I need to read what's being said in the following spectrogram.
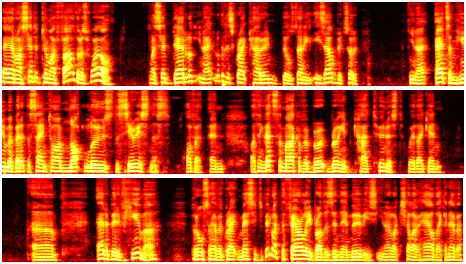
And I sent it to my father as well. I said, Dad, look, you know, look at this great cartoon Bill's done. He's able to sort of, you know, add some humour, but at the same time not lose the seriousness of it. And I think that's the mark of a brilliant cartoonist, where they can um, add a bit of humour, but also have a great message. A bit like the Farrelly brothers in their movies, you know, like Shallow Hal. They can have a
